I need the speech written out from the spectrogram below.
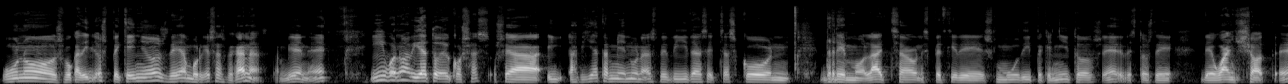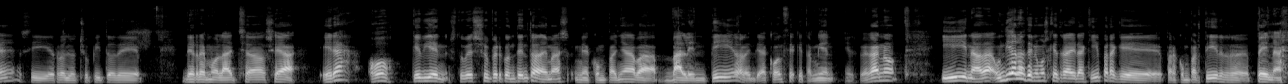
unos bocadillos pequeños de hamburguesas veganas también, ¿eh? Y bueno, había todo de cosas, o sea, y había también unas bebidas hechas con remolacha, una especie de smoothie pequeñitos, ¿eh? De estos de, de one shot, ¿eh? Sí, rollo chupito de, de remolacha, o sea, era, oh, qué bien, estuve súper contento, además me acompañaba Valentí, Valentí Aconcia, que también es vegano, y nada, un día lo tenemos que traer aquí para, que, para compartir penas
